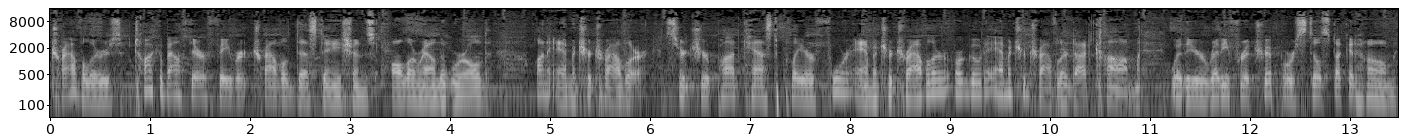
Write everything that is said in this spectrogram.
travelers talk about their favorite travel destinations all around the world on Amateur Traveler. Search your podcast player for Amateur Traveler or go to amateurtraveler.com. Whether you're ready for a trip or still stuck at home,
